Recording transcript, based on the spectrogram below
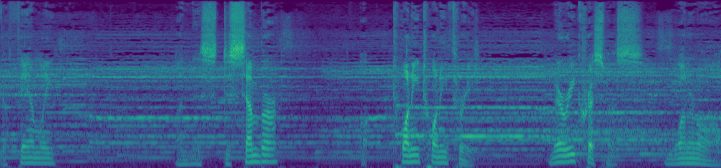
your family, this December uh, 2023. Merry Christmas, one and all.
